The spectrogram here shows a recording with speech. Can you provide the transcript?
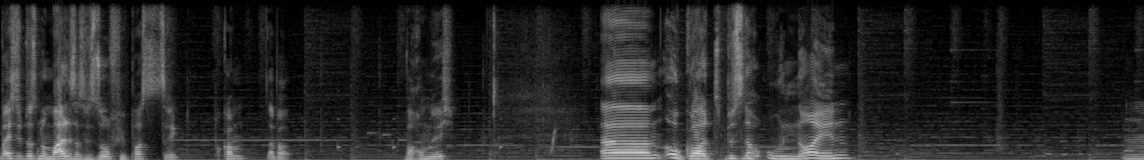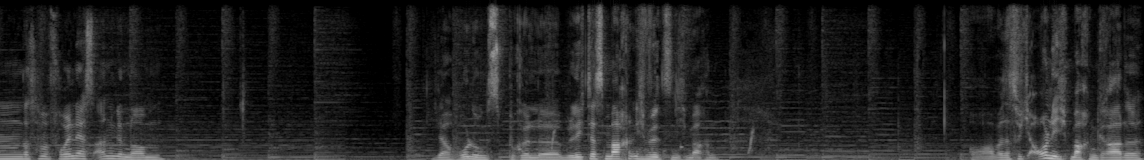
Weiß nicht, ob das normal ist, dass wir so viel Post direkt bekommen, aber warum nicht? Ähm, oh Gott, bis nach U9. Hm, das haben wir vorhin erst angenommen. Wiederholungsbrille. Will ich das machen? Ich will es nicht machen. Oh, aber das will ich auch nicht machen gerade.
